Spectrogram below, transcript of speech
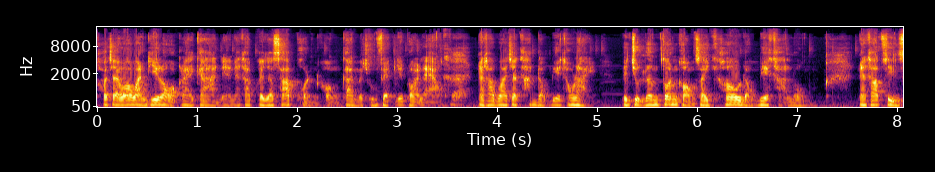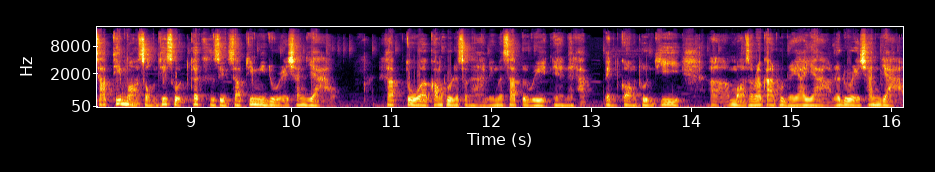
เข้าใจว่าวันที่เราออกรายการเนี่ยนะครับก็จะทราบผลของการประชุมเฟดเรียบร้อยแล้วนะครับว่าจะคัดดอกเบี้ยเท่าไหร่เป็นจุดเริ่มต้นของไซเคิลดอกเบี้ยขาลงนะครับสินทรัพย์ที่เหมาะสมที่สุดก็คือสินทรัพย์ที่มีดูเรชั่นยาว ครับตัวกองทุนอสังหาริมทรัพย์หรือ REIT เนี่ยนะครับเป็นกองทุนที่เหมาะสำหรับการทุนระยะยาวและดูเรชั่นยาว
